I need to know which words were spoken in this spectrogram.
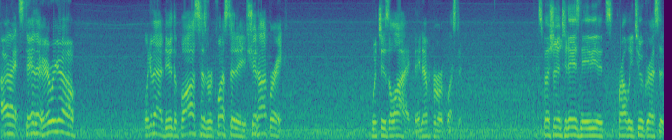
All right, stay there. Here we go. Look at that, dude. The boss has requested a shit hot break, which is a lie. They never request it. Especially in today's Navy, it's probably too aggressive.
